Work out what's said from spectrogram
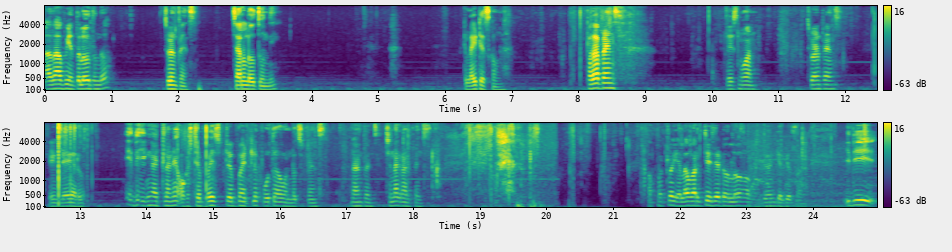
దాదాపు ఎంత లోతుందో? చూడండి ఫ్రెండ్స్ చాలా లోతుంది. లైట్ వేసుకోండి. పదా ఫ్రెండ్స్ ప్లేస్ మూవ్ చూడండి ఫ్రెండ్స్ ఈ లేయరు ఇది ఇంకా ఇట్లానే ఒక స్టెప్ బై స్టెప్ బై ఇట్లే పోతూ ఉండొచ్చు ఫ్రెండ్స్ రాండి ఫ్రెండ్స్ చిన్నగా రాండి ఫ్రెండ్స్ అప్పట్లో ఎలా వర్క్ చేసేటోళ్ళో దేవునికి ఎరిగిస్తాను ఇది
